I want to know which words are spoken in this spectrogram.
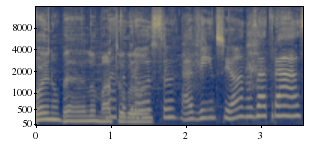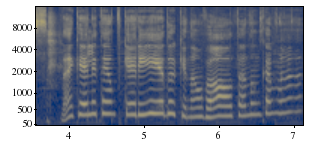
Foi no belo Mato, Grosso. há 20 anos atrás, naquele tempo querido que não volta nunca mais.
